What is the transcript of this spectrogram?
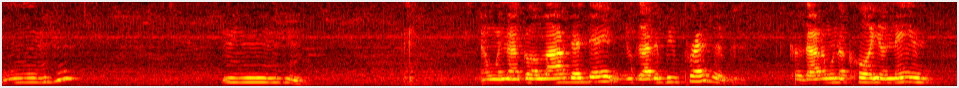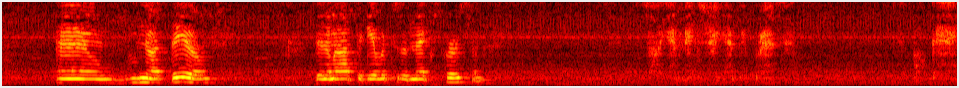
Mm-hmm. Mm-hmm. And when I go live that day, you got to be present. Because I don't want to call your name and you're not there, then I'm gonna have to give it to the next person. So yeah, make sure you be present. Okay.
